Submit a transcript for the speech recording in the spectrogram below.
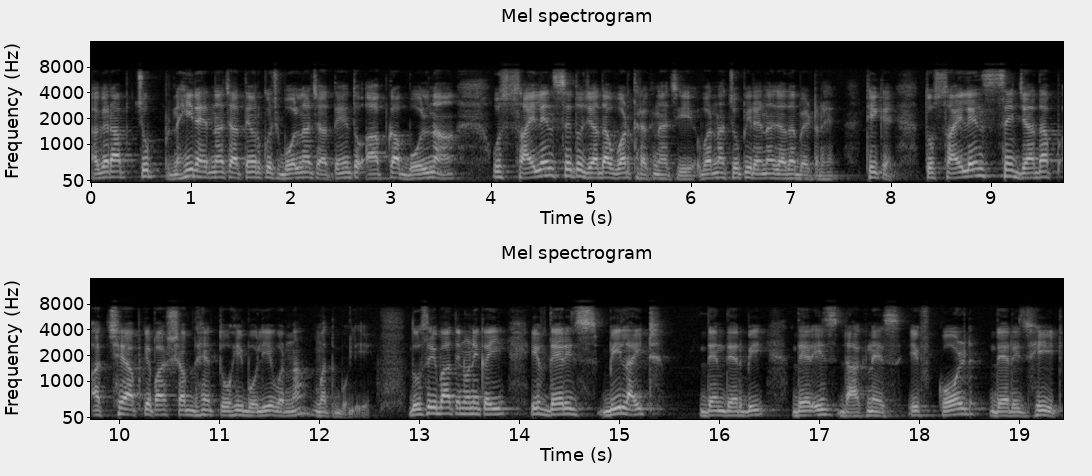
अगर आप चुप नहीं रहना चाहते हैं और कुछ बोलना चाहते हैं तो आपका बोलना उस साइलेंस से तो ज़्यादा वर्थ रखना चाहिए, वरना चुप ही रहना ज़्यादा बेटर है। ठीक है? तो साइलेंस से ज़्यादा अच्छे आपके पास शब्द हैं तो ही बोलिए, वरना मत बोलिए। दूसरी बात इन्होंने कही if there is be light then there be, there is darkness. If cold, there is heat.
